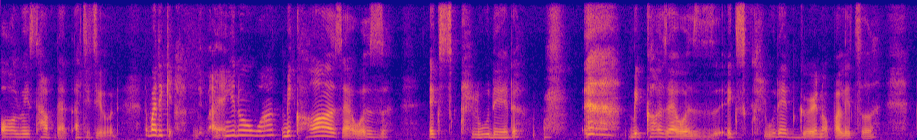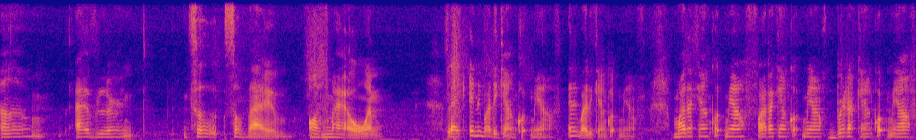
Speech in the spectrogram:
always have that attitude. Nobody can. You know what? Because I was excluded, because I was excluded growing up a little, um, I've learned to survive on my own. Like anybody can cut me off. Anybody can cut me off. Mother can cut me off, father can cut me off, brother can cut me off,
